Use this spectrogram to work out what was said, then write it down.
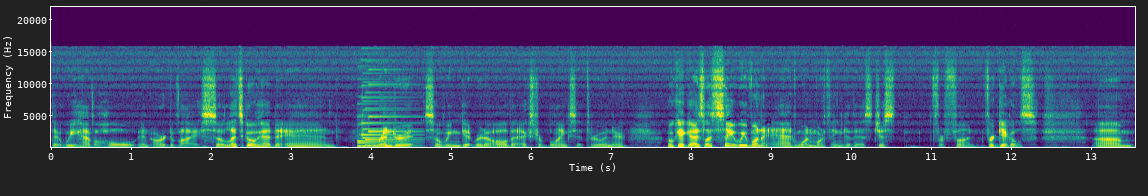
that we have a hole in our device. So let's go ahead and render it so we can get rid of all the extra blanks it threw in there. Okay guys, let's say we want to add one more thing to this just for fun, for giggles. Um,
